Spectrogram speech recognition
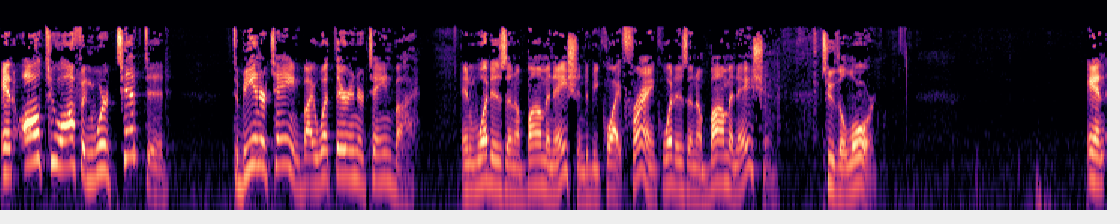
And all too often, we're tempted to be entertained by what they're entertained by. And what is an abomination, to be quite frank, what is an abomination to the Lord? And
